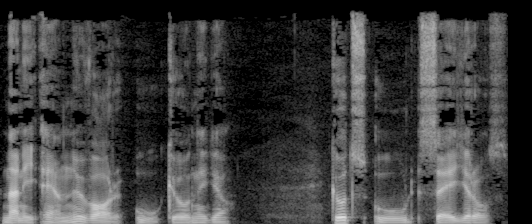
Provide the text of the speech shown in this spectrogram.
när ni ännu var okunniga. Guds ord säger oss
